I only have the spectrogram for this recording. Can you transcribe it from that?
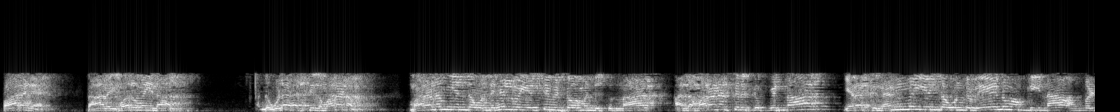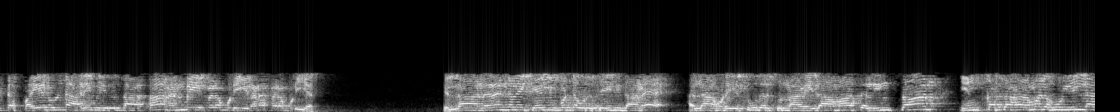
பாருங்க நாளை மறுமை நாள். இந்த உலகத்தில் மரணம். மரணம் என்ற ஒரு நிகழ்வை எட்டு விட்டோம் என்று சொன்னால் அந்த மரணத்திற்கு பின்னால் எனக்கு நன்மை என்ற ஒன்று வேணும் அப்படின்னா உங்கள்கிட்ட பயனுள்ள அறிவு இருந்தா தான் நன்மையை பெற முடியும் என பெற முடியாது. எல்லா நேரங்களையும் கேள்விப்பட்ட ஒரு செய்தி தானே? அல்லாஹுடைய தூதர் சொன்னாங்க இதா மாத்தல் இன்சான் இன்கத்தா அமலகு இல்லா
